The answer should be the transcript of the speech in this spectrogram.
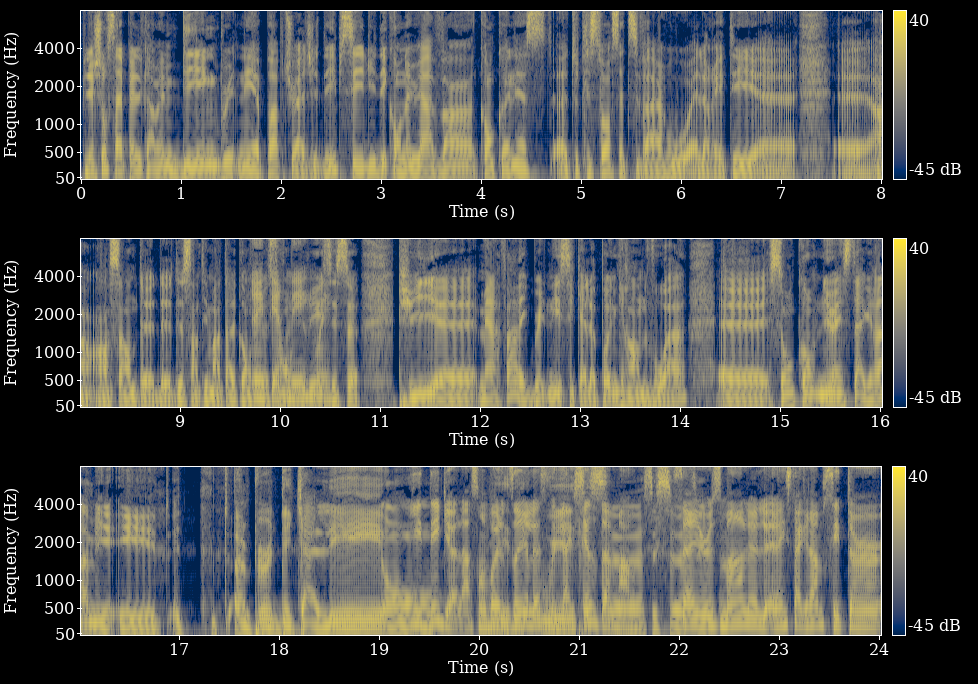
Puis le show s'appelle quand même Being Britney, a pop tragedy. Puis c'est une idée qu'on a eue avant qu'on connaisse euh, toute l'histoire cet hiver où elle aurait été euh, euh, en, en centre de, de, de santé mentale contre Internée, son gré, ouais. c'est ça. Puis, euh, mais l'affaire avec Britney, c'est qu'elle a pas une grande voix. Euh, son contenu Instagram est, est- est un peu décalé. On, Il est dégueulasse, on va le dire. Là, c'est de la crise de ça, Sérieusement, l'Instagram, c'est un,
